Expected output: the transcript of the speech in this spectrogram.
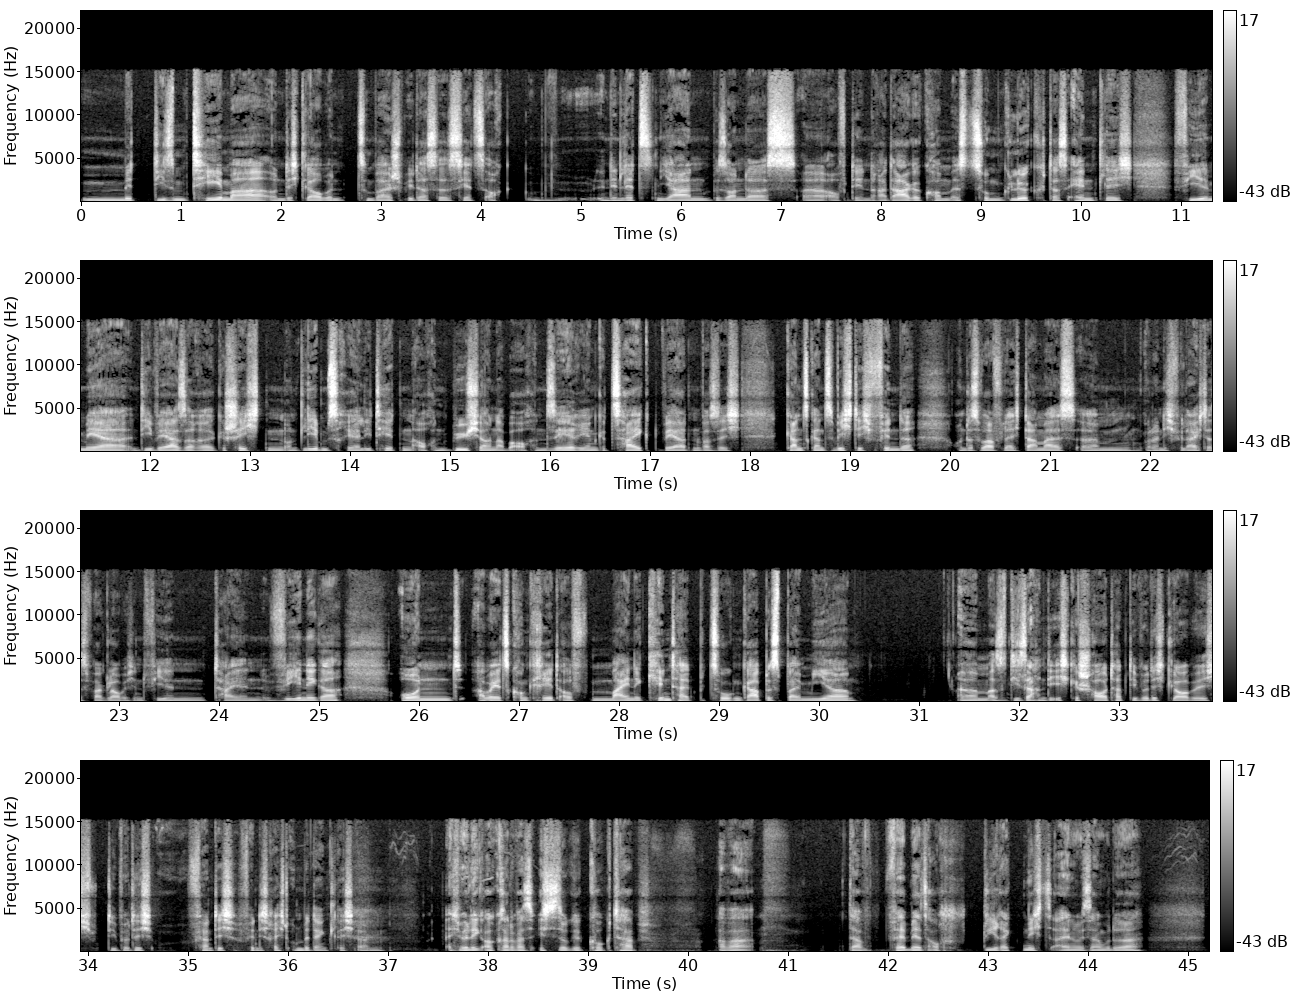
mit diesem Thema. Und ich glaube zum Beispiel, dass es jetzt auch in den letzten Jahren besonders äh, auf den Radar gekommen ist, zum Glück, dass endlich viel mehr diversere Geschichten und Lebensrealitäten auch in Büchern, aber auch in Serien gezeigt werden, was ich ganz, ganz wichtig finde. Und das war vielleicht damals, ähm, oder nicht vielleicht, das war, glaube ich, in vielen Teilen weniger. Und aber jetzt konkret auf meine Kindheit bezogen, gab es bei mir ähm, also die Sachen, die ich geschaut habe, die würde ich, glaube ich, die würde ich, fand ich, finde ich recht unbedenklich. Ähm. Ich überlege auch gerade, was ich so geguckt habe, aber da fällt mir jetzt auch direkt nichts ein, wo ich sagen würde,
